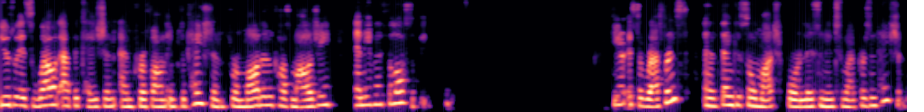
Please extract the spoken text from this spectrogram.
due to its wide application and profound implication for modern cosmology and even philosophy. Here is a reference, and thank you so much for listening to my presentation.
